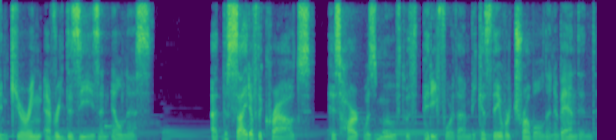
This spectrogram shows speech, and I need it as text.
and curing every disease and illness. At the sight of the crowds, his heart was moved with pity for them because they were troubled and abandoned,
